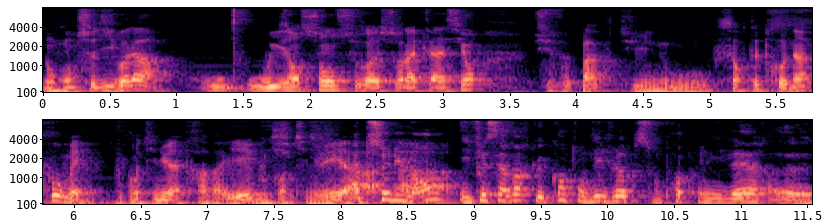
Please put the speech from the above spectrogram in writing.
donc on se dit voilà où, où ils en sont sur euh, sur la création. Je veux pas que tu nous sortes trop d'infos, mais vous continuez à travailler, vous continuez à Absolument. à- Il faut savoir que quand on développe son propre univers, euh,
